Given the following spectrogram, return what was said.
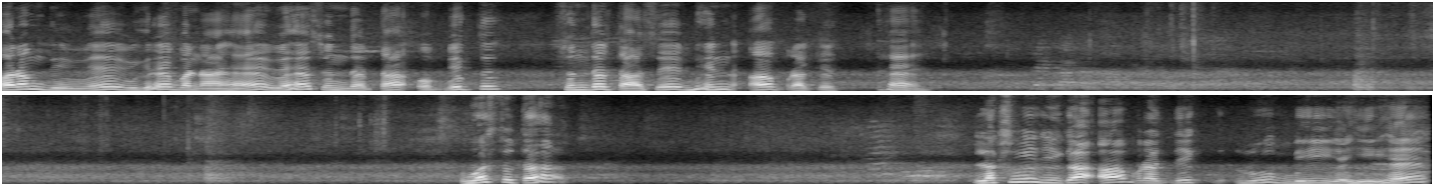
परम दिव्य विग्रह बना है, वह सुंदरता, उपयुक्त सुंदरता से भिन्न अप्राकृत। है। वस्तुतः लक्ष्मी जी का अप्रतीक रूप भी यही है।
